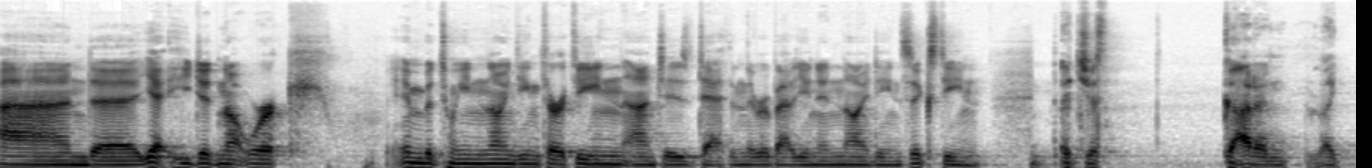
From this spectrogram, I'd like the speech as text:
And uh, yeah, he did not work in between 1913 and his death in the rebellion in 1916. It just got a like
